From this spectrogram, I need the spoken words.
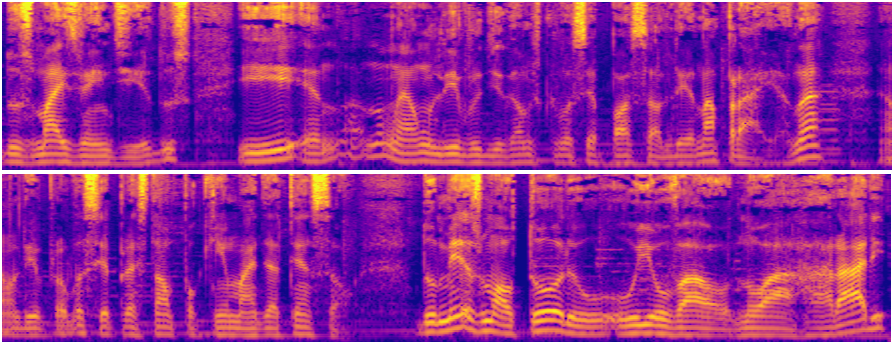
dos mais vendidos e eh, não é um livro, digamos, que você possa ler na praia, né? É um livro para você prestar um pouquinho mais de atenção. Do mesmo autor, o Yuval Noah Harari,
